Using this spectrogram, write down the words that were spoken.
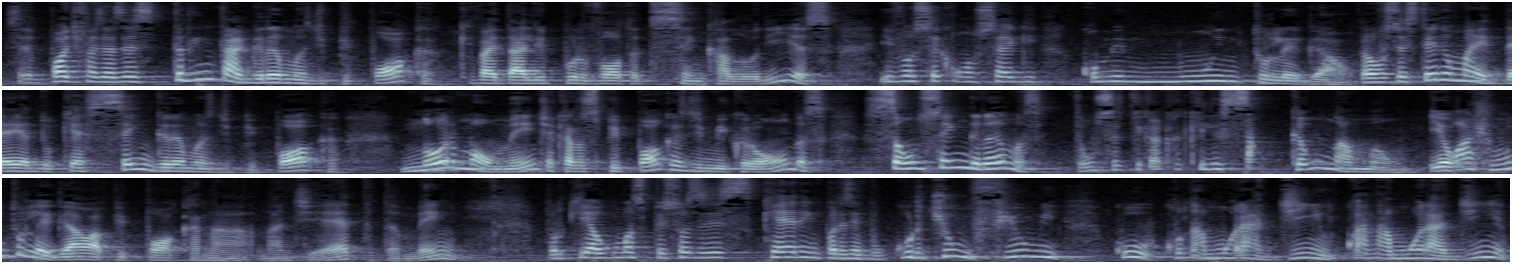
você pode fazer às vezes 30 gramas de pipoca, que vai dar ali por volta de 100 calorias, e você consegue comer muito legal. Para vocês terem uma ideia do que é 100 gramas de pipoca, normalmente aquelas pipocas de micro-ondas são 100 gramas. Então você fica com aquele sacão na mão. E eu acho muito legal a pipoca na, na dieta também, porque algumas pessoas às vezes querem, por exemplo, curtir um filme com, com o namoradinho, com a namoradinha,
